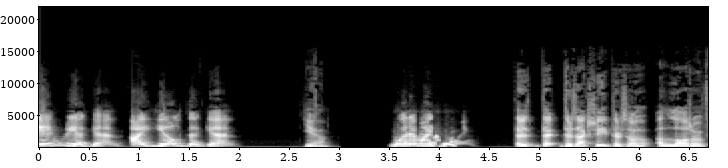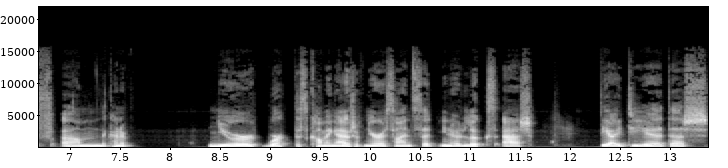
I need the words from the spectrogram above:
angry again. I yelled again. Yeah. What am I doing? There, there, there's actually there's a, a lot of um, the kind of newer work that's coming out of neuroscience that you know looks at the idea that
